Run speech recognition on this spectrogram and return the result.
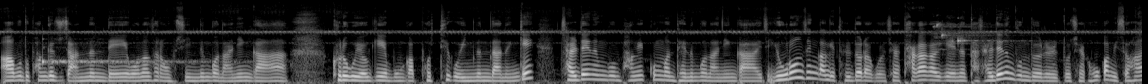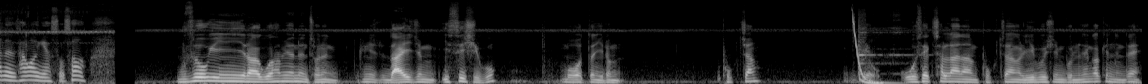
아무도 반겨주지 않는데 원하는 사람 없이 있는 건 아닌가. 그리고 여기에 뭔가 버티고 있는다는 게 잘 되는 분 방해꾼만 되는 건 아닌가. 이제 이런 생각이 들더라고요. 제가 다가가기에는 다 잘 되는 분들을 또 제가 호감 있어 하는 상황이었어서 무속인이라고 하면은 저는 굉장히 좀 나이 좀 있으시고 뭐 어떤 이런 복장 오색 찬란한 복장을 입으신 분을 생각했는데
